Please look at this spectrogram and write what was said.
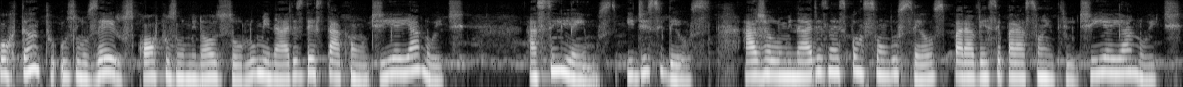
Portanto, os luzeiros, corpos luminosos ou luminares, destacam o dia e a noite. Assim lemos: E disse Deus: haja luminares na expansão dos céus, para haver separação entre o dia e a noite.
